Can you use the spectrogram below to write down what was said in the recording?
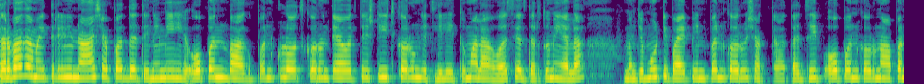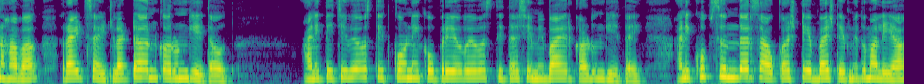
तर बघा मैत्रिणींना अशा पद्धतीने मी हे ओपन भाग पण क्लोज करून त्यावरती स्टिच करून घेतलेली. तुम्हाला हवं असेल तर तुम्ही याला म्हणजे मोठी पायपिंग पण करू शकता. आता झिप ओपन करून आपण हा भाग राईट साईडला टर्न करून घेत आहोत. आणि त्याचे व्यवस्थित कोणे कोपरे व्यवस्थित असे मी बाहेर काढून घेत आहे. आणि खूप सुंदर सावकाश स्टेप बाय स्टेप मी तुम्हाला या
